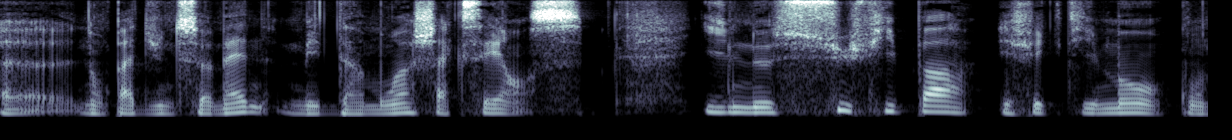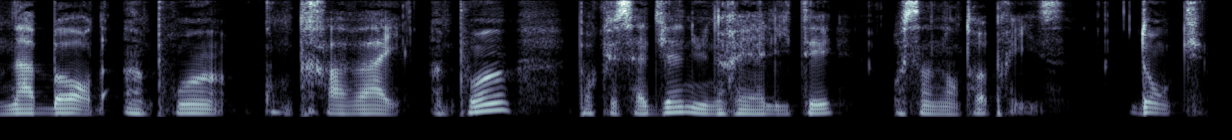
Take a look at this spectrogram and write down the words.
euh, non pas d'une semaine, mais d'un mois chaque séance. Il ne suffit pas effectivement qu'on aborde un point, qu'on travaille un point, pour que ça devienne une réalité au sein de l'entreprise. Donc,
